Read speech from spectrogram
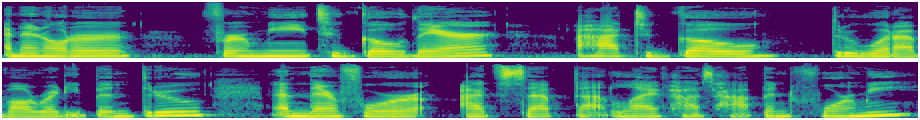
And in order for me to go there, I had to go through what I've already been through and therefore accept that life has happened for me.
